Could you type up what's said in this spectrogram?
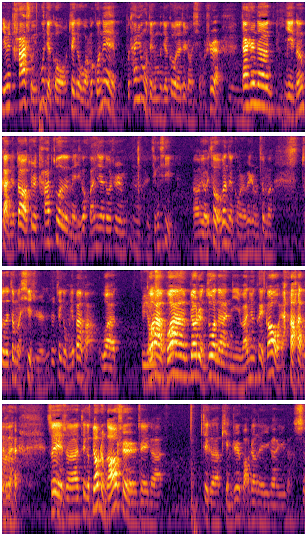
因为它属于木结构，这个我们国内不太用这个木结构的这种形式。但是呢，你能感觉到，就是它做的每一个环节都是嗯很精细。呃，有一次我问那工人为什么这么做的这么细致，他说这个没办法，我不按不按标准做呢，你完全可以告我呀，对不对？所以说这个标准高是这个这个品质保证的一个一个是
